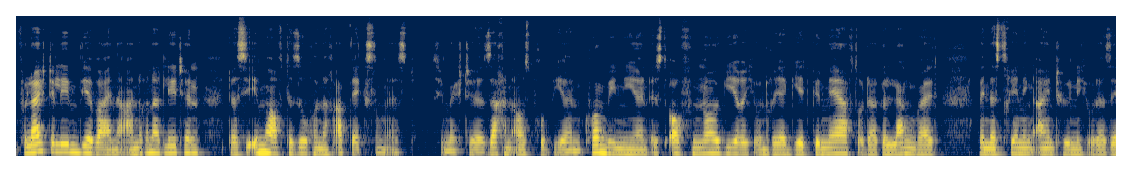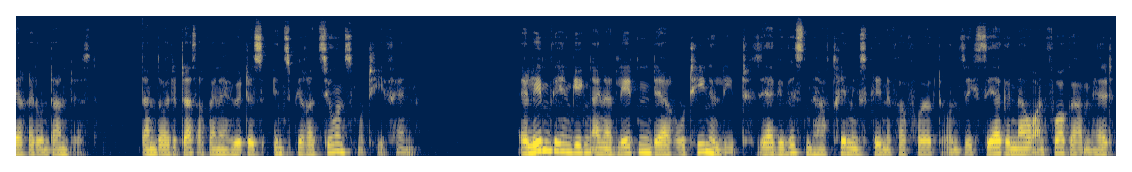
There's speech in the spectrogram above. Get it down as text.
Vielleicht erleben wir bei einer anderen Athletin, dass sie immer auf der Suche nach Abwechslung ist. Sie möchte Sachen ausprobieren, kombinieren, ist offen, neugierig und reagiert genervt oder gelangweilt, wenn das Training eintönig oder sehr redundant ist. Dann deutet das auf ein erhöhtes Inspirationsmotiv hin. Erleben wir hingegen einen Athleten, der Routine liebt, sehr gewissenhaft Trainingspläne verfolgt und sich sehr genau an Vorgaben hält,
